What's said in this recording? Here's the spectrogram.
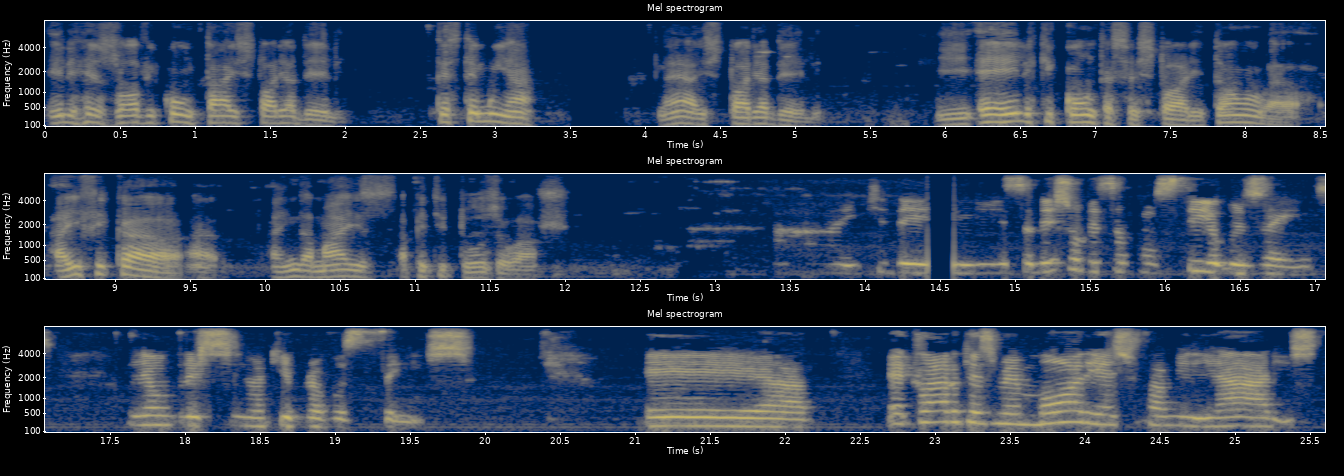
ele resolve contar a história dele, testemunhar né, a história dele. E é ele que conta essa história. Então, aí fica ainda mais apetitoso, eu acho. Ai, que delícia. Deixa eu ver se eu consigo, gente, ler um trechinho aqui para vocês. É, é claro que as memórias familiares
